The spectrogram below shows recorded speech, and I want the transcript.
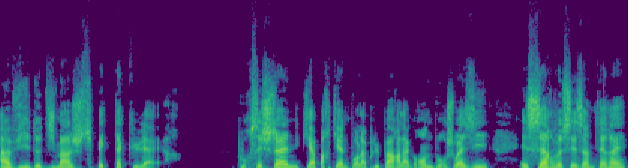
avides d'images spectaculaires. Pour ces chaînes, qui appartiennent pour la plupart à la grande bourgeoisie et servent ses intérêts,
